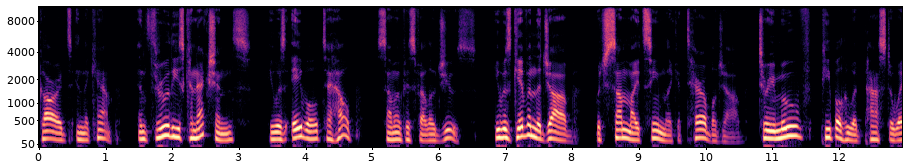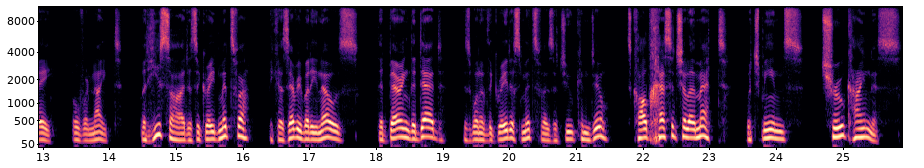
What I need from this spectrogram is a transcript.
guards in the camp. And through these connections, he was able to help some of his fellow Jews. He was given the job, which some might seem like a terrible job, to remove people who had passed away overnight. But he saw it as a great mitzvah because everybody knows that burying the dead is one of the greatest mitzvahs a Jew can do. It's called chesed shel which means true kindness,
